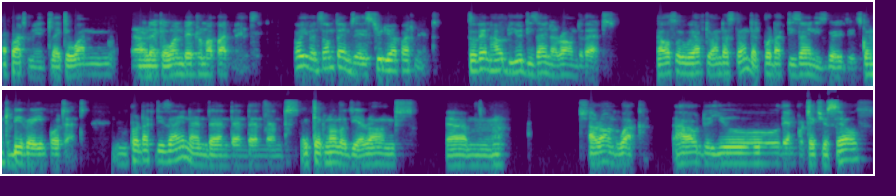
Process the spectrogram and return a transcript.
apartment, like a one, uh, like a one-bedroom apartment or even sometimes a studio apartment. So then how do you design around that? Also, we have to understand that product design is it's going to be very important. Product design and and and and, and technology around um, around work. How do you then protect yourself?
